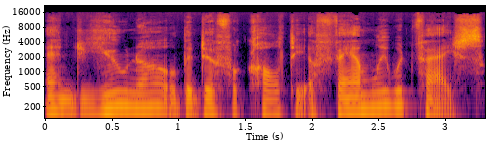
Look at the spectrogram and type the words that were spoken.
and you know the difficulty a family would face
